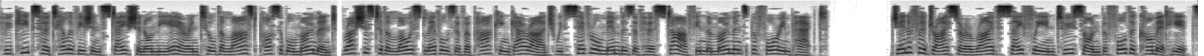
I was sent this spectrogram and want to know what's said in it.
who keeps her television station on the air until the last possible moment, rushes to the lowest levels of a parking garage with several members of her staff in the moments before impact. Jennifer Dreiser arrives safely in Tucson before the comet hits.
